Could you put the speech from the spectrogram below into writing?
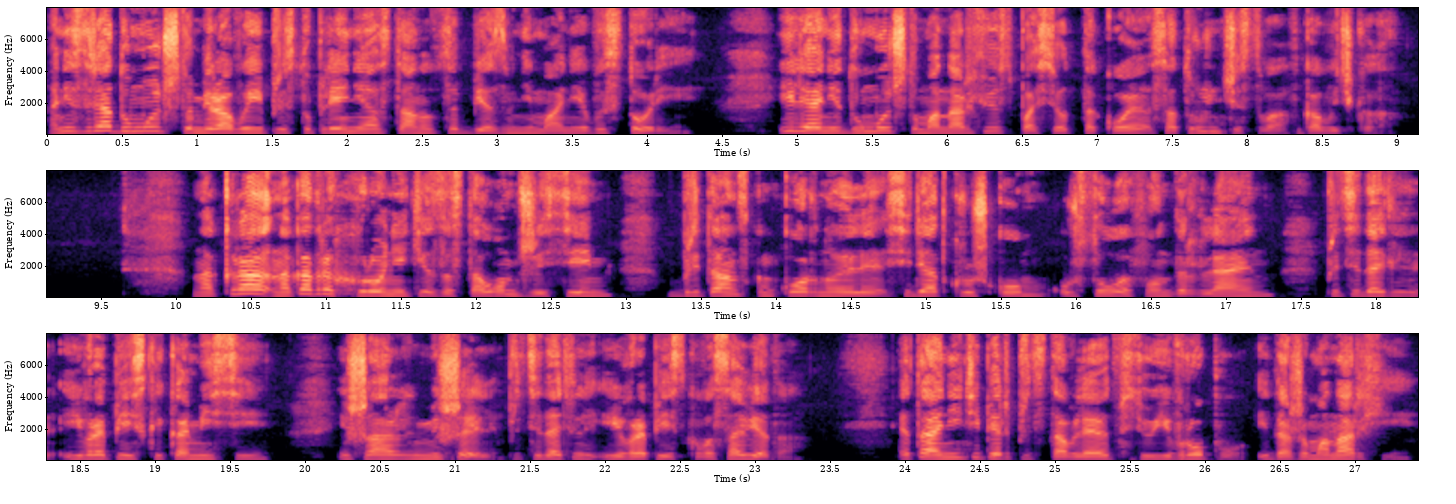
Они зря думают, что мировые преступления останутся без внимания в истории. Или они думают, что монархию спасет такое «сотрудничество» в кавычках. На, кра... на кадрах хроники за столом G7 в британском Корнуэле сидят кружком Урсула фон дер Ляйен, председатель Европейской комиссии, и Шарль Мишель, председатель Европейского совета. Это они теперь представляют всю Европу и даже монархии.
